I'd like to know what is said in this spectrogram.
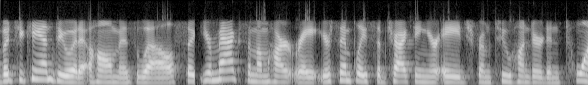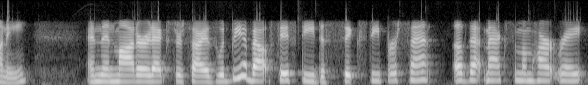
but you can do it at home as well. So your maximum heart rate, you're simply subtracting your age from 220, and then moderate exercise would be about 50 to 60 percent of that maximum heart rate,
